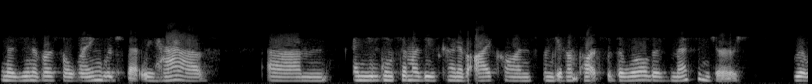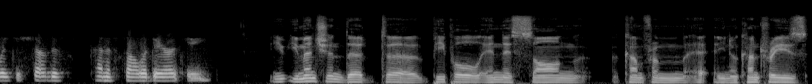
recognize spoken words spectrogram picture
you know, universal language that we have um, and using some of these kind of icons from different parts of the world as messengers, really to show this kind of solidarity. You, you mentioned that uh, people in this song come from uh, you know countries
